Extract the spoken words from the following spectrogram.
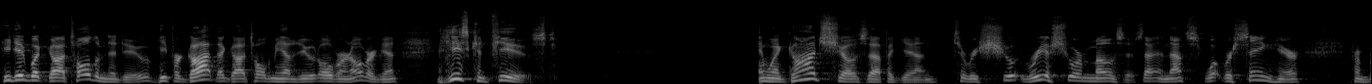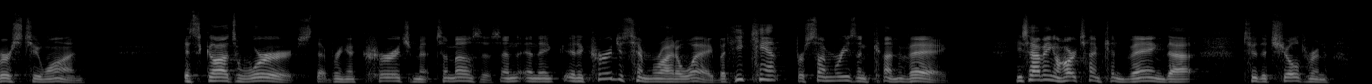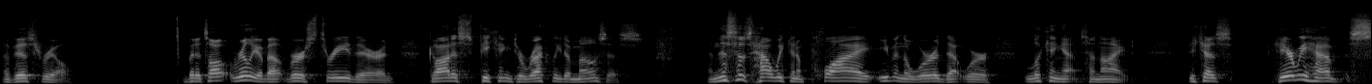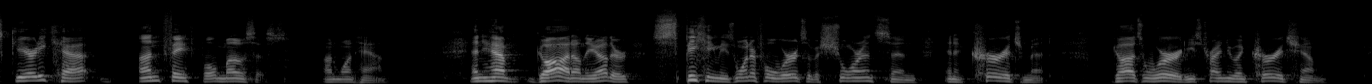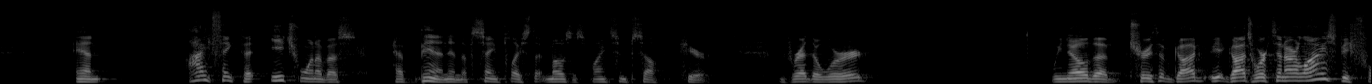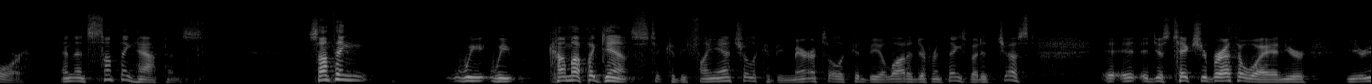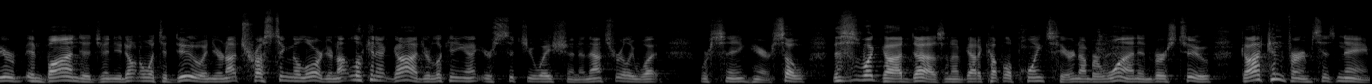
He did what God told him to do. He forgot that God told him he had to do it over and over again. And he's confused. And when God shows up again to reassure, reassure Moses, and that's what we're seeing here from verse 2 on, it's God's words that bring encouragement to Moses. And, and they, it encourages him right away, but he can't, for some reason, convey He's having a hard time conveying that to the children of Israel. But it's all really about verse 3 there, and God is speaking directly to Moses. And this is how we can apply even the word that we're looking at tonight. Because here we have scaredy cat, unfaithful Moses on one hand. And you have God on the other speaking these wonderful words of assurance and, and encouragement. God's word. He's trying to encourage him. And I think that each one of us have been in the same place that Moses finds himself here. We've read the word. We know the truth of God. God's worked in our lives before. And then something happens. Something we, we come up against. It could be financial, it could be marital, it could be a lot of different things, but it just, it, it just takes your breath away and you're, you're in bondage and you don't know what to do and you're not trusting the Lord. You're not looking at God, you're looking at your situation. And that's really what we're seeing here. So, this is what God does. And I've got a couple of points here. Number one, in verse two, God confirms his name.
